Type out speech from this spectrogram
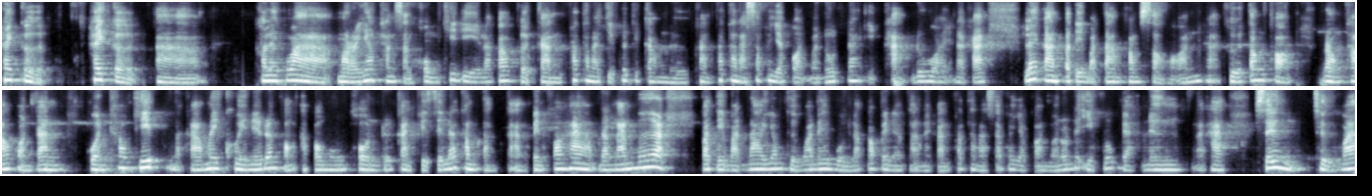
ให้เกิดให้เกิดอ่า เขาเรียกว่ามารยาททางสังคมที่ดี แล้วก็เกิดการพัฒนาจิตพฤติกรรม หรือการพัฒนาทรัพยากรมนุษย์ได้อีกทางด้วยนะคะ และการปฏิบัติตามคำสอนค่ะคือต้องถอดรองเท้าก่อนการควรเข้าทิพย์นะคะไม่คุยในเรื่องของอัปมงคล หรือการผิดศีลธรรมต่าง ๆ เป็นข้อห้าม ดังนั้นเมื่อปฏิบัติได้ย่อมถือว่าได้บุญ แล้วก็เป็นแนวทางในการพัฒนาทรัพยากรมนุษย์ได้อีกรูปแบบหนึ่งนะคะ ซึ่งถือว่า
